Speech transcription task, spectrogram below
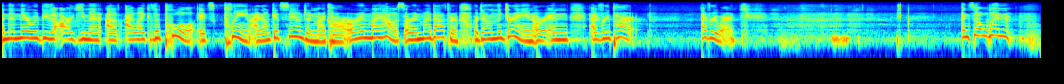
And then there would be the argument of, I like the pool. It's clean. I don't get sand in my car or in my house or in my bathroom or down the drain or in every part, everywhere. And so when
